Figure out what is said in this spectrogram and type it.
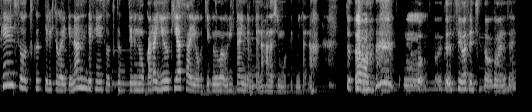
フェンスを作ってる人がいてなんでフェンスを作ってるのから有機野菜を自分は売りたいんだみたいな話に持ってくみたいな。ちょっと、うん、すいません。ちょっとごめんなさい。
